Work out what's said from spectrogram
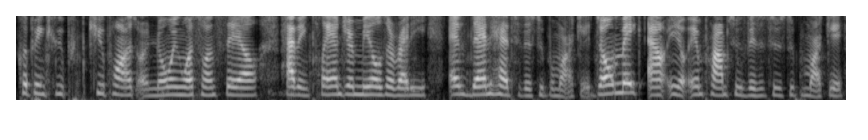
clipping coupons or knowing what's on sale, having planned your meals already, and then head to the supermarket. Don't make out, you know, impromptu visits to the supermarket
